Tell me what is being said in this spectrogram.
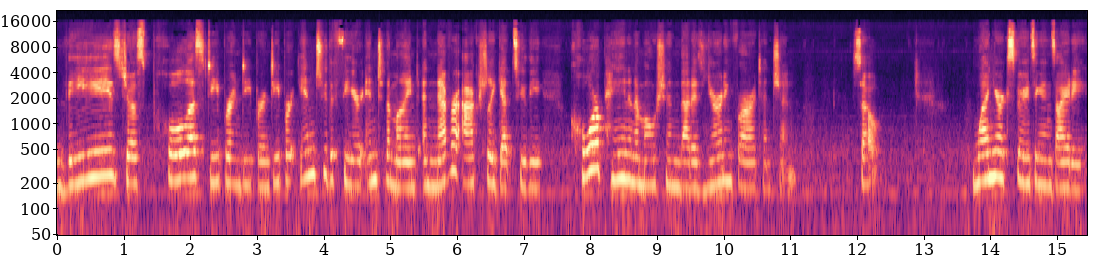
these just pull us deeper and deeper and deeper into the fear, into the mind, and never actually get to the core pain and emotion that is yearning for our attention. So, when you're experiencing anxiety,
